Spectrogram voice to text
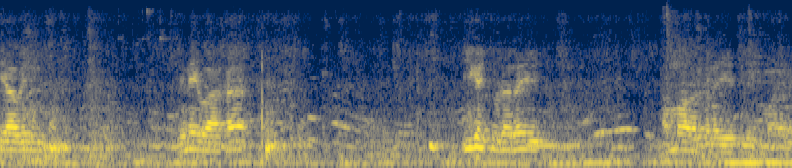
ஐயாவின் நினைவாக ஈகைச்சுடரை அம்மா அவர்களை ஏற்றி வைக்குமாறு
